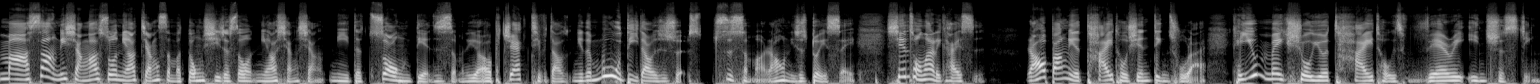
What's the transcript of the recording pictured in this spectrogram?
马上，你想要说你要讲什么东西的时候，你要想想你的重点是什么，你的 objective 到你的目的到底是谁是什么，然后你是对谁，先从那里开始，然后把你的 title 先定出来。Can you make sure your title is very interesting?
